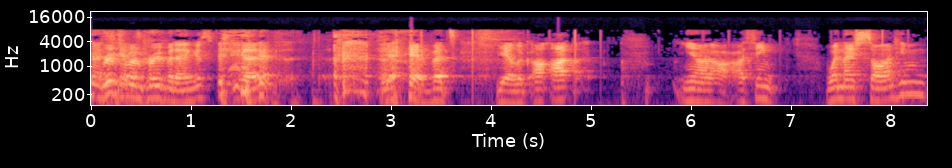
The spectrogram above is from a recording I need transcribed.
room for improvement, Angus. You know, yeah, but yeah, look, I, I you know, I think when they signed him,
